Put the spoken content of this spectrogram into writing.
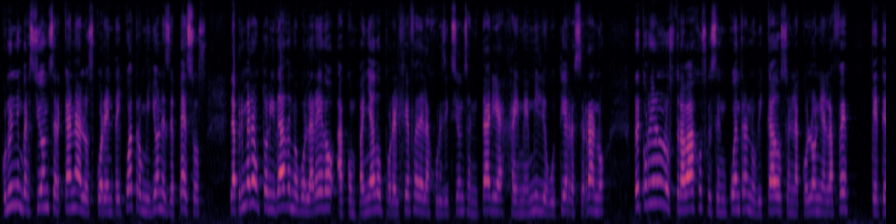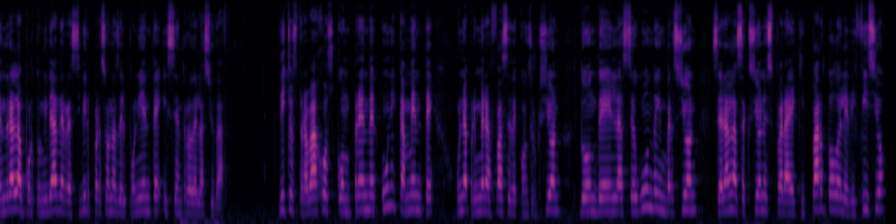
Con una inversión cercana a los 44 millones de pesos, la primera autoridad de Nuevo Laredo, acompañado por el jefe de la jurisdicción sanitaria, Jaime Emilio Gutiérrez Serrano, recorrieron los trabajos que se encuentran ubicados en la colonia La Fe, que tendrá la oportunidad de recibir personas del poniente y centro de la ciudad. Dichos trabajos comprenden únicamente una primera fase de construcción, donde en la segunda inversión serán las acciones para equipar todo el edificio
